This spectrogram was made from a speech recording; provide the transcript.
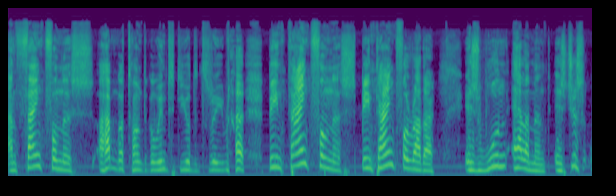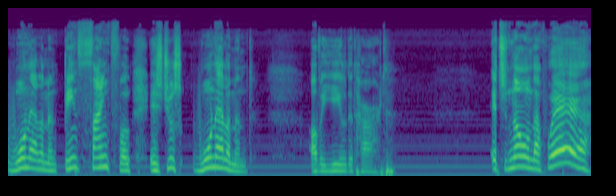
and thankfulness. I haven't got time to go into the other three. being thankfulness, being thankful rather, is one element, is just one element. Being thankful is just one element of a yielded heart. It's known that where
